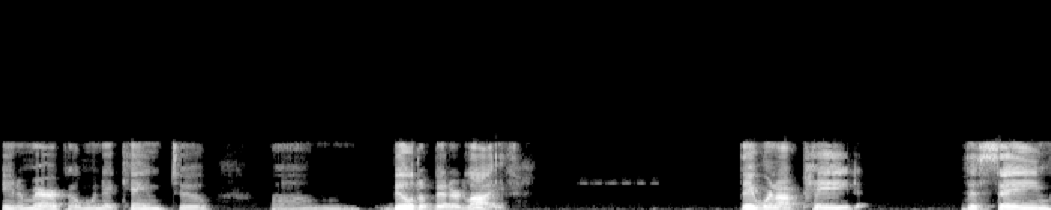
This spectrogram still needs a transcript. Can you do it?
in America when they came to um, build a better life. They were not paid the same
